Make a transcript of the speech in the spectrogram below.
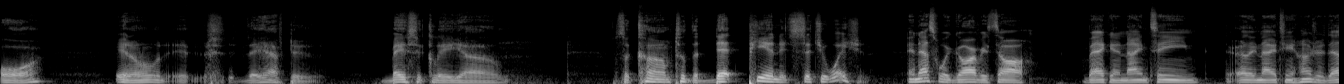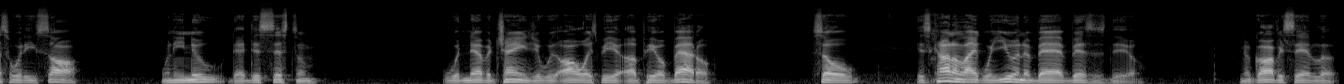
or, you know, it, they have to basically uh, succumb to the debt peonage situation. And that's what Garvey saw back in the 19, the early 1900s. That's what he saw when he knew that this system would never change. It would always be an uphill battle. So it's kind of like when you're in a bad business deal. You know, Garvey said, look,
